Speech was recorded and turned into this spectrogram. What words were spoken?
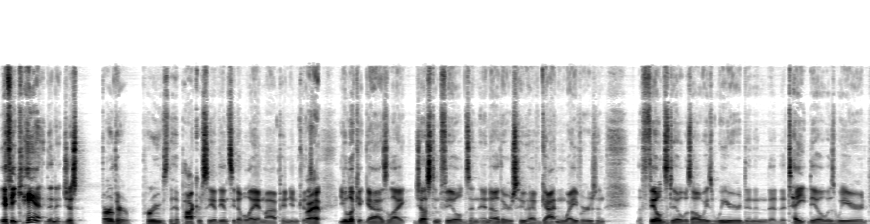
if he can't, then it just further proves the hypocrisy of the NCAA, in my opinion. Because Right. you look at guys like Justin Fields and, and others who have gotten waivers and the Fields deal was always weird and then the, the Tate deal was weird.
